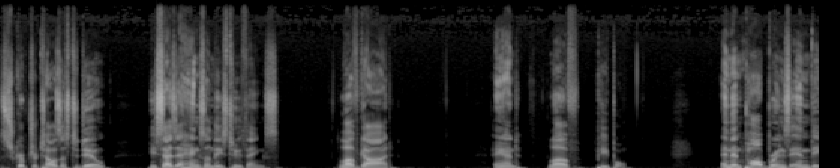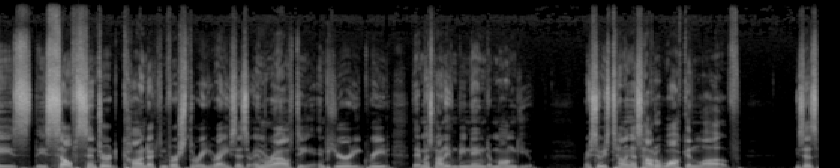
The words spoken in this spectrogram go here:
Scripture tells us to do. He says it hangs on these two things: love God and love people. And then Paul brings in these these self-centered conduct in verse 3, right? He says immorality, impurity, greed, they must not even be named among you. Right? So he's telling us how to walk in love. He says,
